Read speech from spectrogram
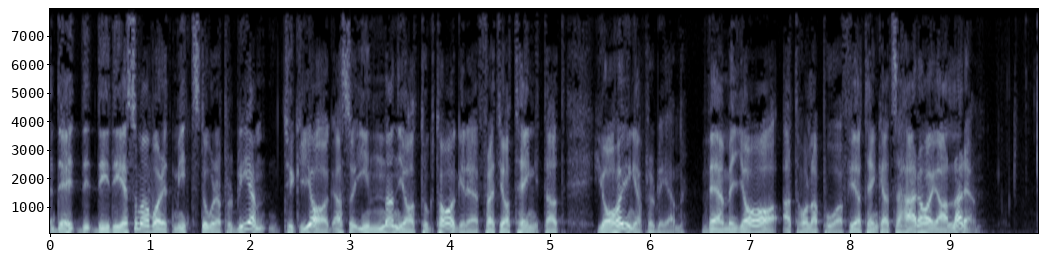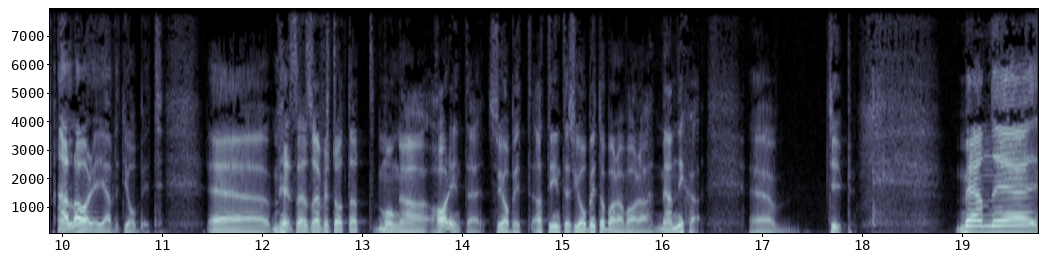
det, det, det är det som har varit mitt stora problem, tycker jag, alltså innan jag tog tag i det, för att jag tänkte att jag har ju inga problem. Vem är jag att hålla på? För jag tänker att så här har ju alla det. Alla har det jävligt jobbigt. Eh, men sen så har jag förstått att många har det inte så jobbigt, att det inte är så jobbigt att bara vara människa. Eh, typ. Men... Eh,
